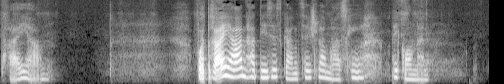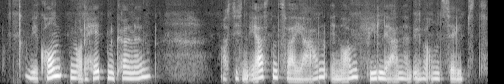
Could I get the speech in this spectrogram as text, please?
drei Jahren. Vor drei Jahren hat dieses ganze Schlamassel begonnen. Wir konnten oder hätten können aus diesen ersten zwei Jahren enorm viel lernen über uns selbst.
